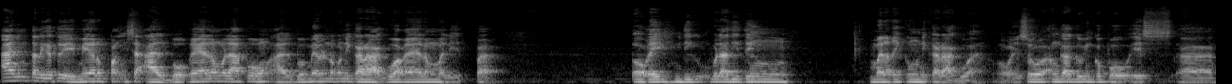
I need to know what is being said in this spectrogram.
anim talaga to eh. Meron pang isa albo, kaya lang wala po akong albo. Meron ako Nicaragua, kaya lang maliit pa. Okay, hindi wala dito yung malaki kong Nicaragua. Okay, so ang gagawin ko po is, uh,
